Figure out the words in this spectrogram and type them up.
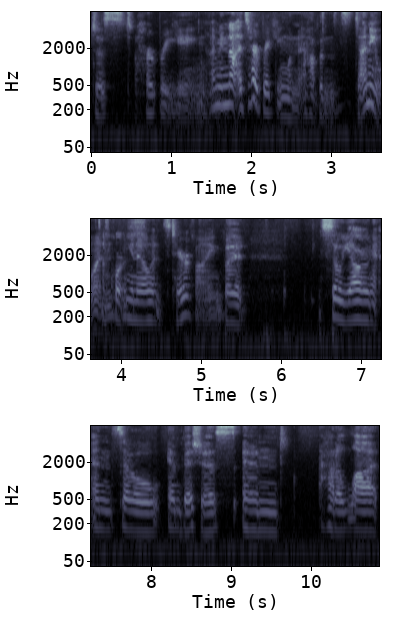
just heartbreaking. I mean, not it's heartbreaking when it happens to anyone. Of course. you know it's terrifying, but so young and so ambitious and had a lot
